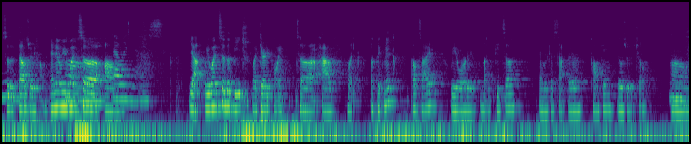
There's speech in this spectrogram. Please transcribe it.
So that was really fun. And then we went to um, that was nice. yeah, we went to the beach, like Garry Point, to have like a picnic outside. We ordered like pizza, and we just sat there talking. It was really chill. Mm. Um,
